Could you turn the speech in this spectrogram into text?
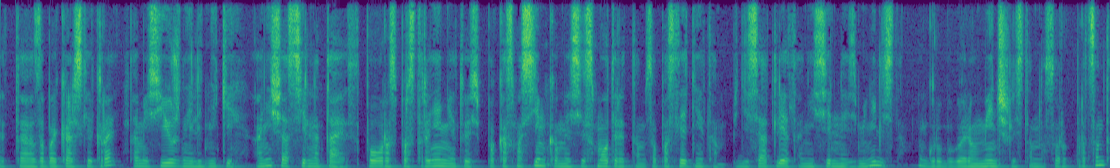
это Забайкальский край, там есть южные ледники, они сейчас сильно тают. По распространению, то есть по космосимкам, если смотрят там за последние там 50 лет, они сильно изменились, там, ну, грубо говоря, уменьшились там на 40%,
